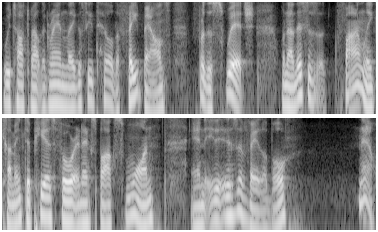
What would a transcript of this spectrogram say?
we talked about the Grand Legacy Tale of the Fatebounds for the Switch. Well, now this is finally coming to PS4 and Xbox One, and it is available now.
